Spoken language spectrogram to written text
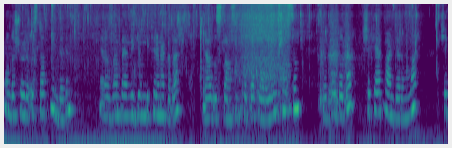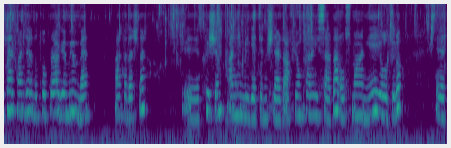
Onu da şöyle ıslatayım dedim. En azından ben videomu bitirene kadar biraz ıslansın, toprakları yumuşasın. Burada da şeker pancarım var. Şeker pancarını da toprağa gömüyorum ben arkadaşlar. Ee, kışın annem getirmişlerdi Afyonkarahisar'dan Osmaniye'ye yolculuk. Evet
